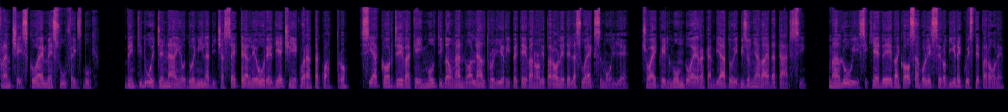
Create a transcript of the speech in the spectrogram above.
Francesco M. su Facebook. 22 gennaio 2017 alle ore 10.44, si accorgeva che in molti da un anno all'altro gli ripetevano le parole della sua ex moglie, cioè che il mondo era cambiato e bisognava adattarsi. Ma lui si chiedeva cosa volessero dire queste parole.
